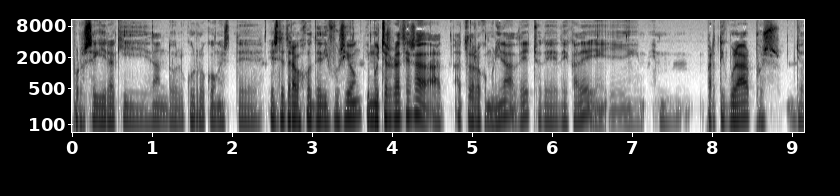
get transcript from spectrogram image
por seguir aquí dando el curro con este, este trabajo de difusión y muchas gracias a, toda la comunidad, de hecho, de, de KDE y, particular, pues yo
